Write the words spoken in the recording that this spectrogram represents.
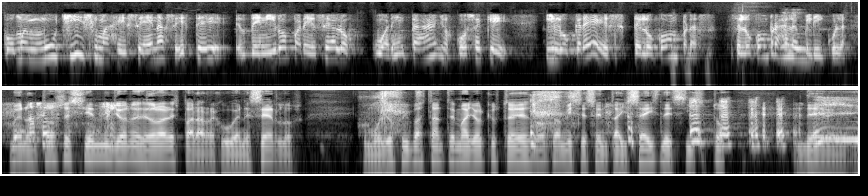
como en muchísimas escenas este De Niro aparece a los 40 años, cosa que y lo crees, te lo compras, se lo compras a la película. Bueno, entonces 100 millones de dólares para rejuvenecerlos. Como yo soy bastante mayor que ustedes dos, a mis 66 desisto de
